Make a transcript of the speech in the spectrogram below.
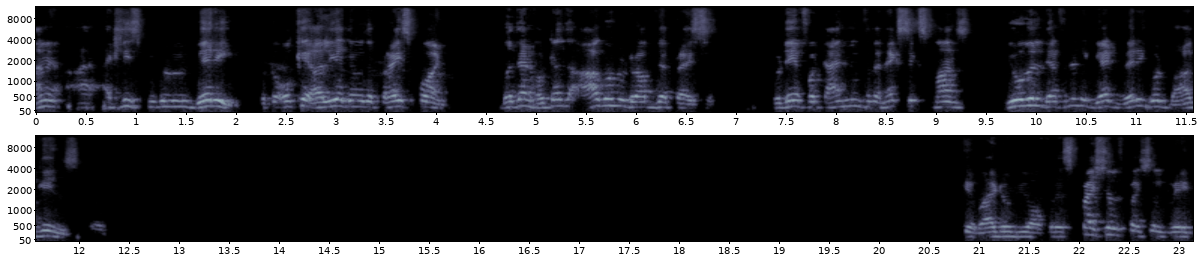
I mean, at least people will vary. Because, okay, earlier there was a price point, but then hotels are going to drop their prices. Today, for timing for the next six months, you will definitely get very good bargains okay, why don't you offer a special, special rate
